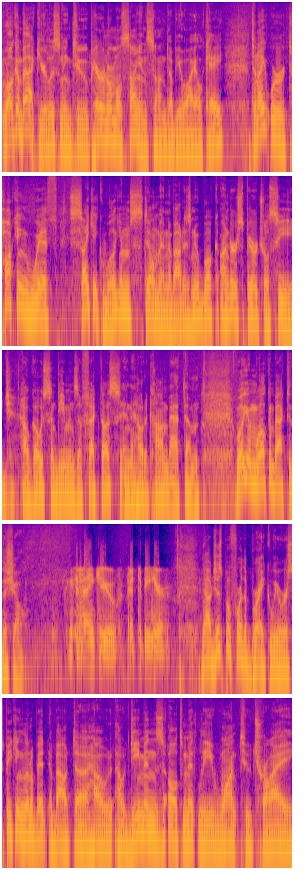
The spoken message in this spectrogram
Welcome back. You're listening to Paranormal Science on WILK. Tonight we're talking with psychic William Stillman about his new book, Under Spiritual Siege How Ghosts and Demons Affect Us and How to Combat Them. William, welcome back to the show. Thank you. Good to be here. Now, just before the break, we were speaking a little bit about uh, how, how demons ultimately want to try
